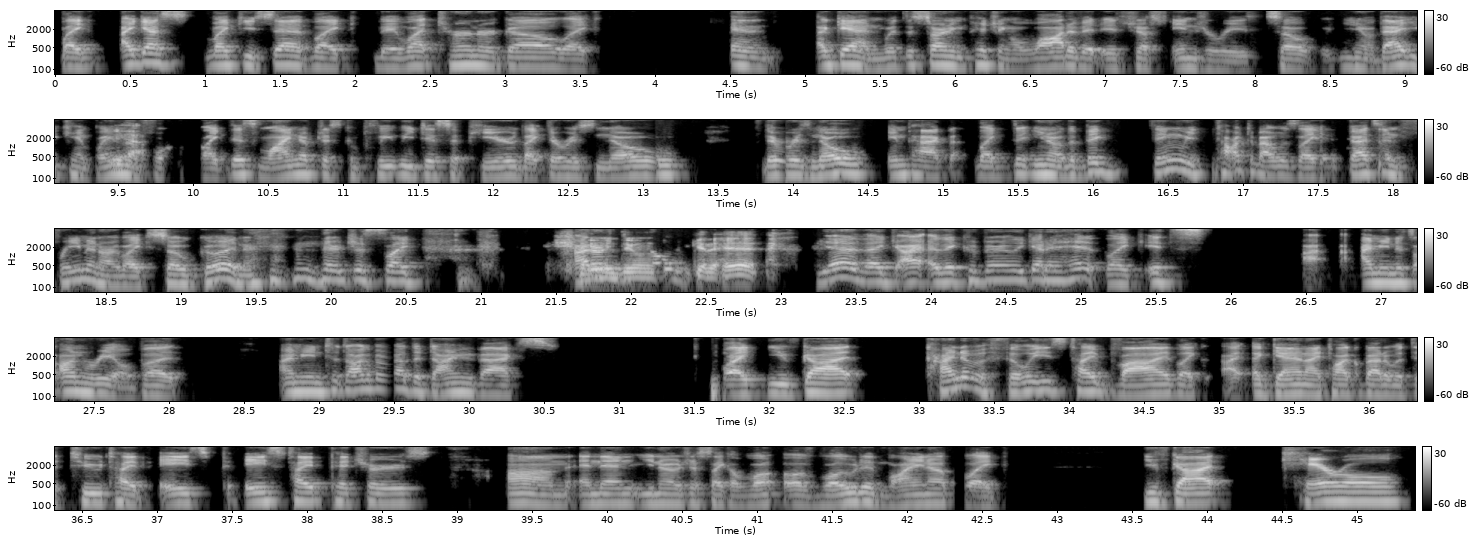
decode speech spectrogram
like, I guess, like you said, like they let Turner go, like, and again, with the starting pitching, a lot of it is just injuries. So, you know, that you can't blame yeah. them for. Like, this lineup just completely disappeared. Like, there was no, there was no impact. Like, the, you know, the big thing we talked about was like Betts and Freeman are like so good. and they're just like, I don't even know. get a hit. Yeah, like I they could barely get a hit. Like it's, I, I mean it's unreal. But I mean to talk about the Diamondbacks, like you've got kind of a Phillies type vibe. Like I, again, I talk about it with the two type ace ace type pitchers, um, and then you know just like a, lo- a loaded lineup. Like you've got Carroll,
